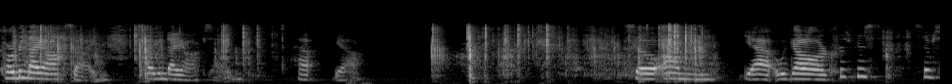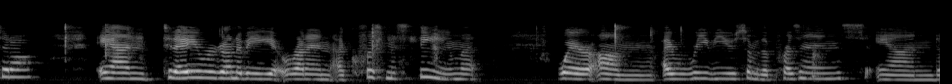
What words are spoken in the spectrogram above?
Carbon dioxide. Carbon dioxide. Ha yeah. So um yeah, we got all our Christmas stuff set off. And today we're going to be running a Christmas theme where um I review some of the presents and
